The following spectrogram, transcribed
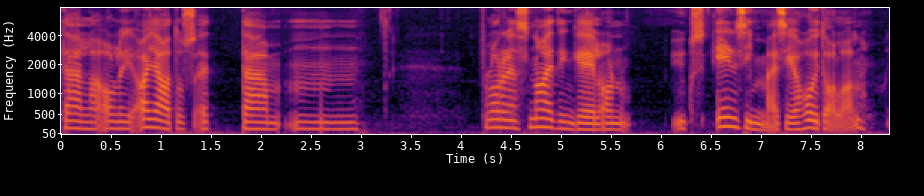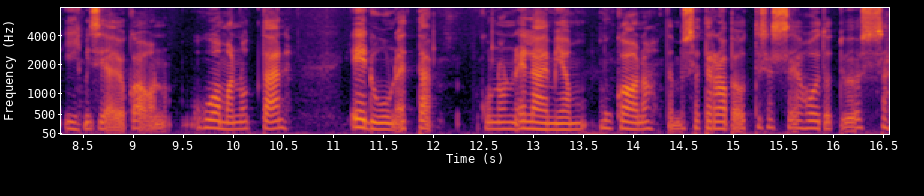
täällä oli ajatus, että mm, Florence Nightingale on yksi ensimmäisiä hoitoalan ihmisiä, joka on huomannut tämän edun, että kun on eläimiä mukana tämmöisessä terapeuttisessa ja hoitotyössä.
